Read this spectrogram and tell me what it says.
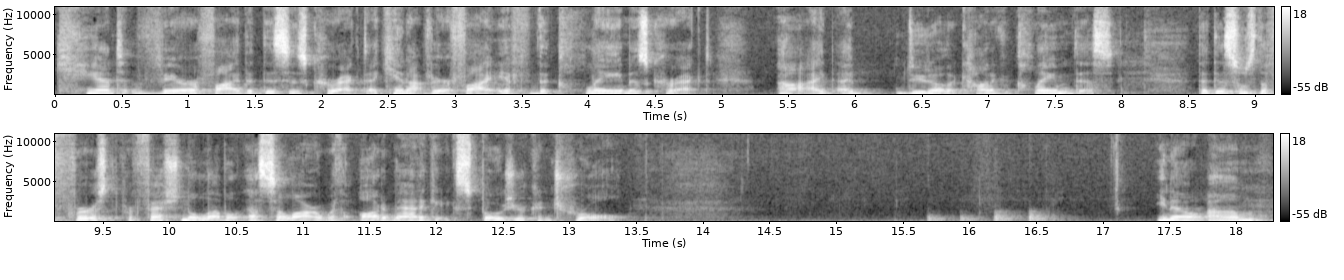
can't verify that this is correct. I cannot verify if the claim is correct. Uh, I, I do know that Konica claimed this, that this was the first professional level SLR with automatic exposure control. You know, um,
